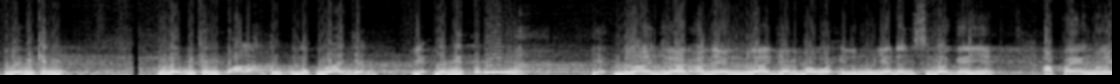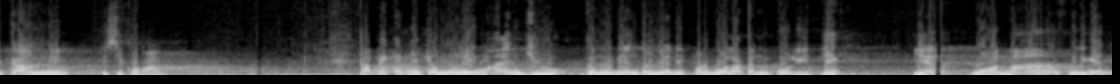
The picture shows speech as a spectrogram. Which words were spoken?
Udah bikin udah bikin pola tuh untuk belajar. Ya, dan diterima ya, belajar, ada yang belajar bawa ilmunya dan sebagainya. Apa yang mereka ambil? Isi Quran. Tapi ketika mulai maju, kemudian terjadi pergolakan politik, ya, mohon maaf, gitu kan?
